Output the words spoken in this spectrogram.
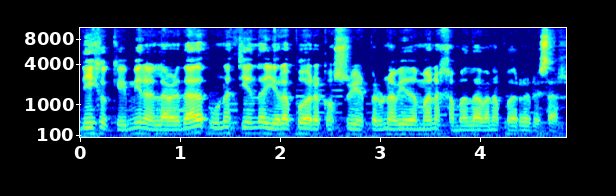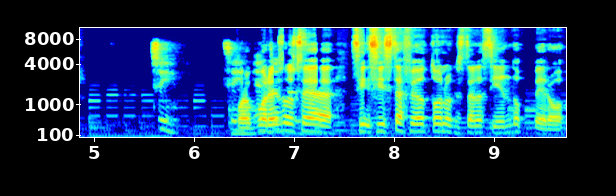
dijo que, mira, la verdad, una tienda yo la puedo reconstruir, pero una vida humana jamás la van a poder regresar. Sí, por, eso, o sea, sí, sí está feo todo lo que están haciendo, pero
